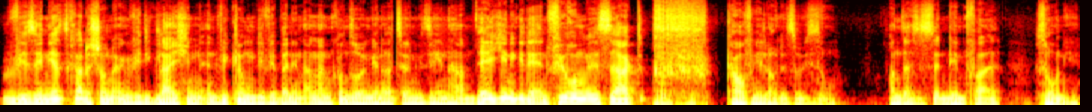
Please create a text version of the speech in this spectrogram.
Wir sehen jetzt gerade schon irgendwie die gleichen Entwicklungen, die wir bei den anderen Konsolengenerationen gesehen haben. Derjenige, der in Führung ist, sagt, pff, kaufen die Leute sowieso. Und das ist in dem Fall Sony.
